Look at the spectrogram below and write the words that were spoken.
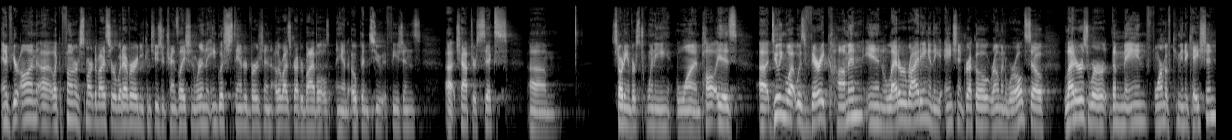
And if you're on uh, like a phone or a smart device or whatever, and you can choose your translation, we're in the English Standard Version. Otherwise, grab your Bibles and open to Ephesians uh, chapter 6, um, starting in verse 21. Paul is uh, doing what was very common in letter writing in the ancient Greco Roman world. So, letters were the main form of communication.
